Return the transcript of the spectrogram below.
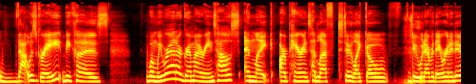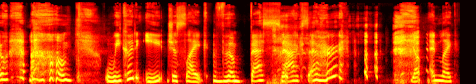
That was great because when we were at our grandma Irene's house and like our parents had left to like go do whatever they were going to do. Um we could eat just like the best snacks ever. Yep. And like,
